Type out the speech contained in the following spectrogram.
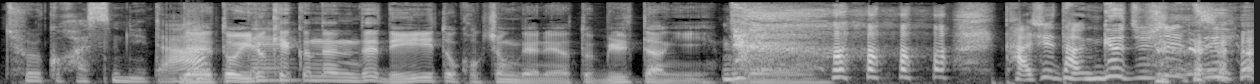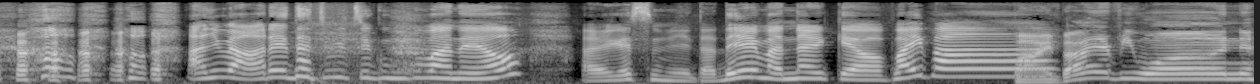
좋을 것 같습니다. 네, 또 이렇게 네. 끝났는데 내일이 또 걱정되네요. 또 밀당이. 네. 다시 당겨주실지 아니면 아래다 둘지 궁금하네요. 알겠습니다. 내일 만날게요. 바이바이. bye bye everyone.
